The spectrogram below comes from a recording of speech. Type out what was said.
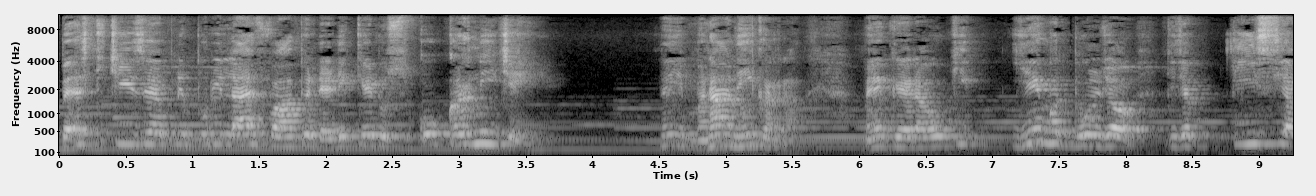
बेस्ट चीज़ है अपनी पूरी लाइफ वहाँ पे डेडिकेट उसको करनी चाहिए। नहीं, मना नहीं कर रहा। मैं कह रहा हूँ कि ये मत भूल जाओ कि जब 30 या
